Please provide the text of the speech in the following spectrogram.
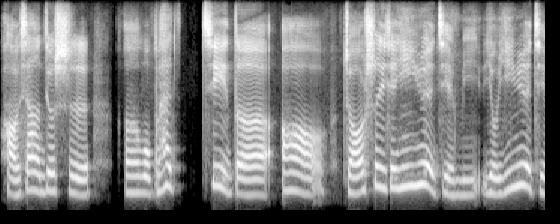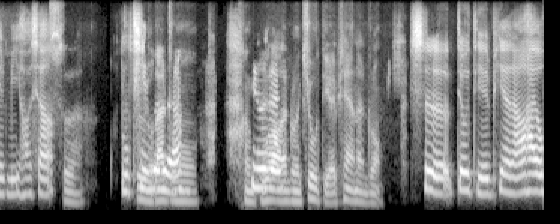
好像就是，嗯，我不太记得哦。主要是一些音乐解谜，有音乐解谜好像。是。你听那种很古老那种旧碟片那种。是旧碟片，然后还有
